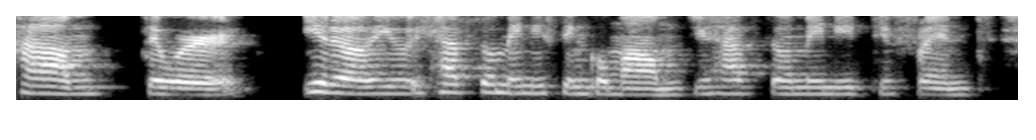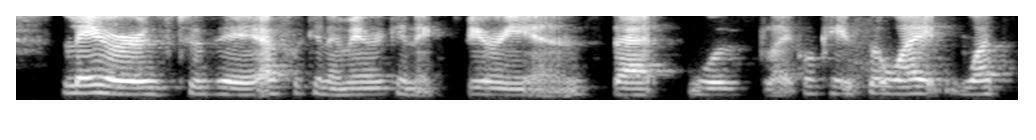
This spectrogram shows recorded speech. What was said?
come there were you know you have so many single moms you have so many different layers to the african american experience that was like okay so why what's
